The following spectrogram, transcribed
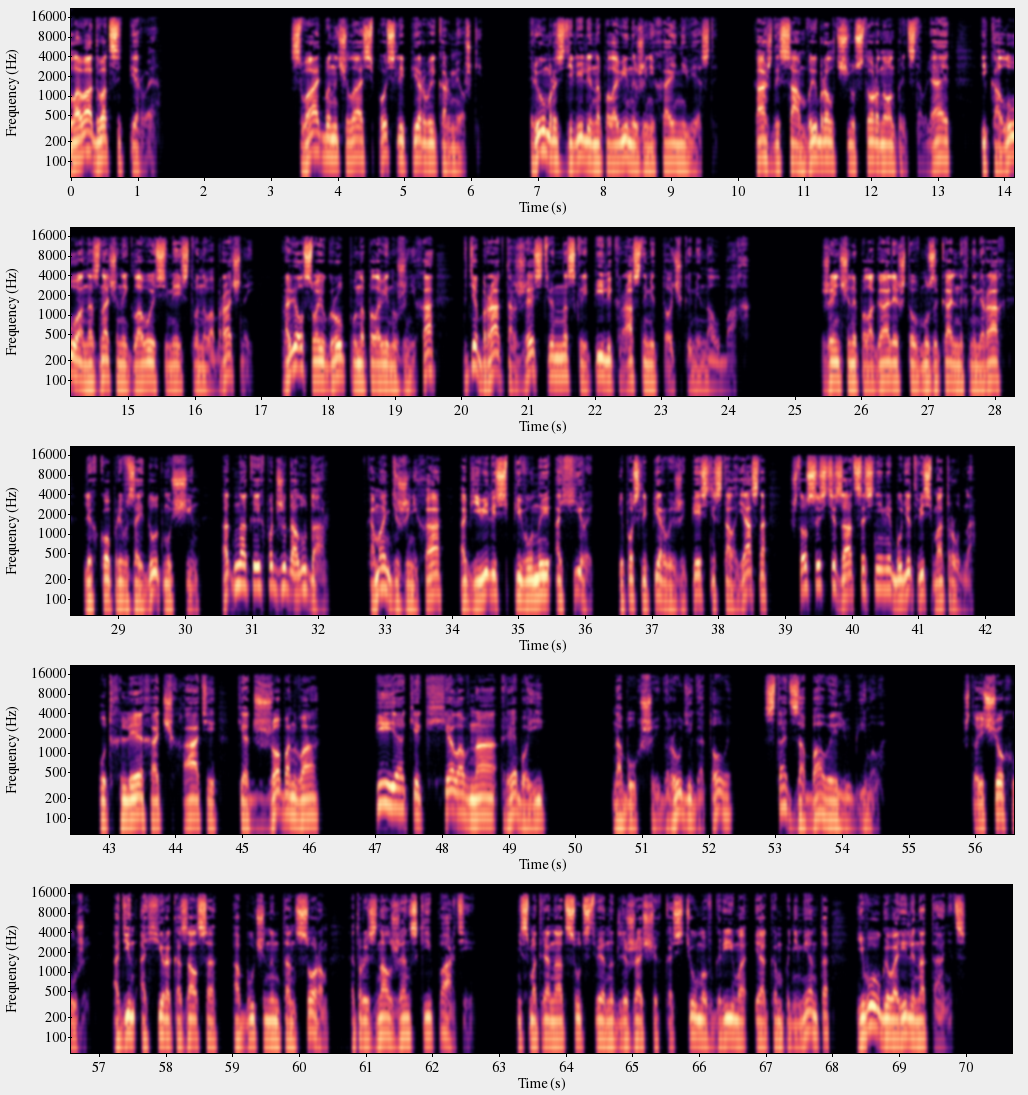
Глава двадцать первая. Свадьба началась после первой кормежки. Трюм разделили на половины жениха и невесты. Каждый сам выбрал, чью сторону он представляет, и Калуа, назначенный главой семейства новобрачной, провел свою группу на половину жениха, где брак торжественно скрепили красными точками на лбах. Женщины полагали, что в музыкальных номерах – легко превзойдут мужчин, однако их поджидал удар. В команде жениха объявились пивуны Ахиры, и после первой же песни стало ясно, что состязаться с ними будет весьма трудно. Утхле хачхати кеджобанва, пия кекхеловна ребои. Набухшие груди готовы стать забавой любимого. Что еще хуже, один Ахир оказался обученным танцором, который знал женские партии. Несмотря на отсутствие надлежащих костюмов, грима и аккомпанемента, его уговорили на танец.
